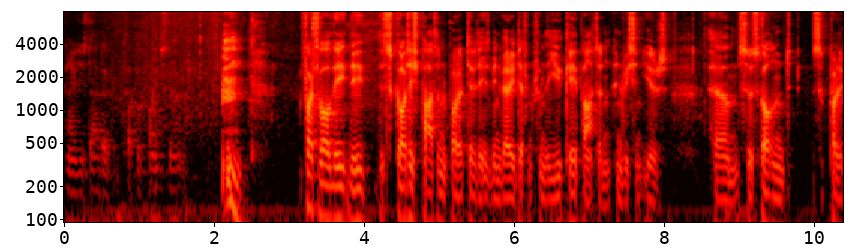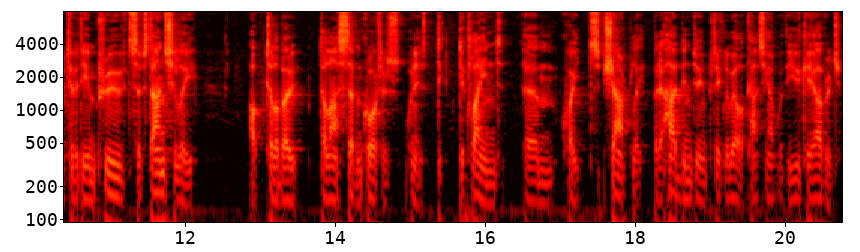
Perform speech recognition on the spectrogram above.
Can I just add a couple of points to that? First of all, the, the, the Scottish pattern of productivity has been very different from the UK pattern in recent years. Um, so Scotland productivity improved substantially up till about the last seven quarters when it de declined um, quite sharply, but it had been doing particularly well, catching up with the UK average.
